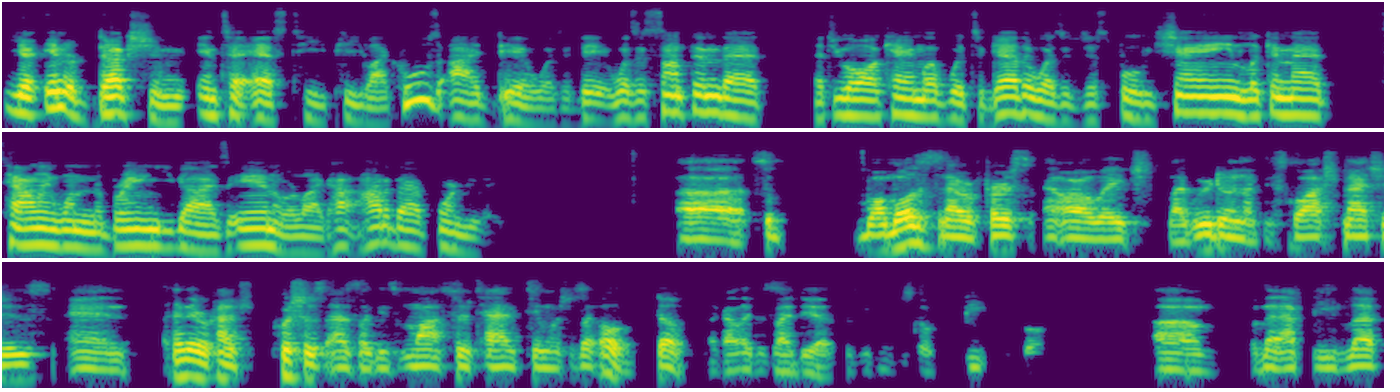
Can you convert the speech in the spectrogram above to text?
your introduction into STP. Like, whose idea was it? Did, was it something that that you all came up with together? Was it just fully Shane looking at talent, wanting to bring you guys in, or like how, how did that formulate? Uh, so while Moses and I were first at ROH, like we were doing like these squash matches, and I think they were kind of push us as like these monster tag team, which was like, oh, dope. Like I like this idea because we can just go beat people. Um, but then after he left,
